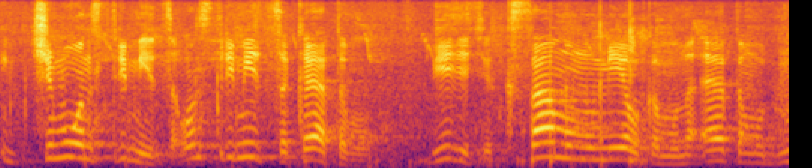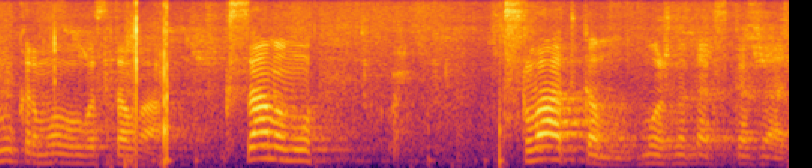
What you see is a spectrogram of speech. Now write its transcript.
И к чему он стремится? Он стремится к этому. Видите, к самому мелкому на этому дну кормового стола. К самому сладкому, можно так сказать,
